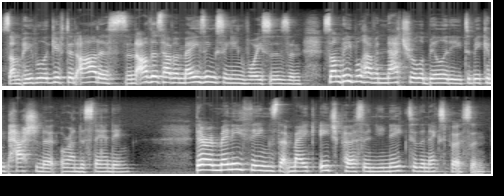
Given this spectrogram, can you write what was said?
some people are gifted artists, and others have amazing singing voices, and some people have a natural ability to be compassionate or understanding. There are many things that make each person unique to the next person,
